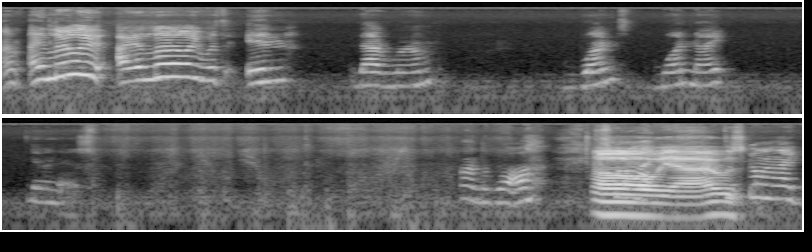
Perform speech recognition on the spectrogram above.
I, I literally, I literally was in that room one one night doing this on the wall, Oh yeah, I was just going like,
